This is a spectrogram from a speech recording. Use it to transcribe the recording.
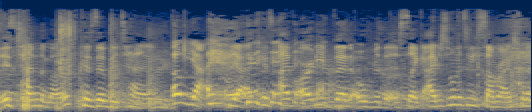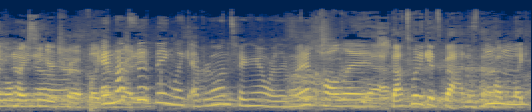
is 10 the most? Because there'll be 10. Oh yeah. Yeah, because I've already been over this. Like, I just want it to be summer. I just want to go on my senior trip. Like, and I'm that's ready. the thing, like everyone's figuring out where they're going to college. Yeah, that's when it gets bad. Is the problem? Mm-hmm.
